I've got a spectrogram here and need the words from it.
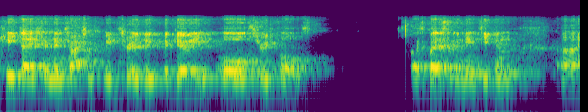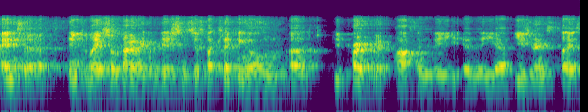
Key data and interaction can be through the, the GUI or through forms. Which basically means you can uh, enter information on boundary conditions just by clicking on uh, the appropriate part in the in the uh, user interface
